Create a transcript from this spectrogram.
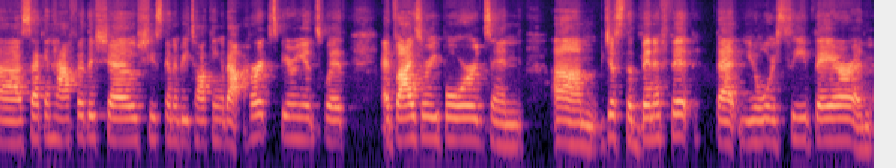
uh, second half of the show. She's going to be talking about her experience with advisory boards and um, just the benefit that you'll receive there. And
